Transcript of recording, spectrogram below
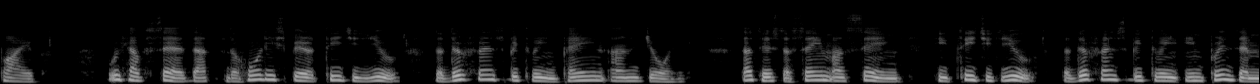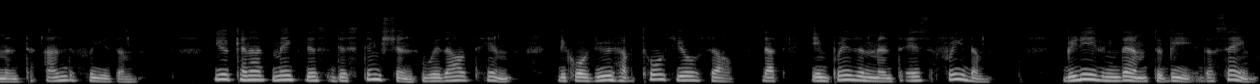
5. We have said that the Holy Spirit teaches you the difference between pain and joy. That is the same as saying he teaches you the difference between imprisonment and freedom. You cannot make this distinction without him, because you have taught yourself that imprisonment is freedom. Believing them to be the same,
